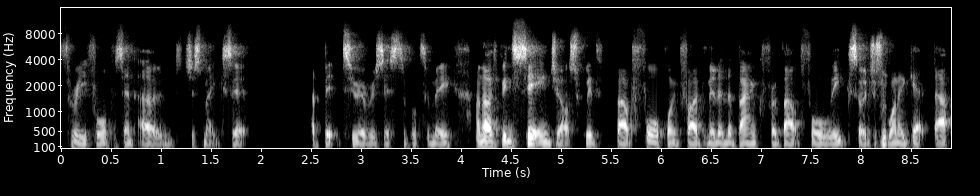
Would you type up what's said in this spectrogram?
three, four percent owned just makes it a bit too irresistible to me. And I've been sitting, Josh, with about 4.5 mil in the bank for about four weeks. So I just want to get that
